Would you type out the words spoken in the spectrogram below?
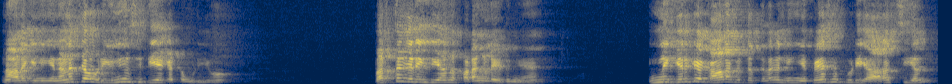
நாளைக்கு நீங்க நினைச்சா ஒரு யூனிவர்சிட்டியே கட்ட முடியும். வர்த்தக ரீதியான படங்களை எடுங்க. இன்னைக்கு இருக்க காலகட்டத்தில் நீங்க பேசக்கூடிய அரசியல்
